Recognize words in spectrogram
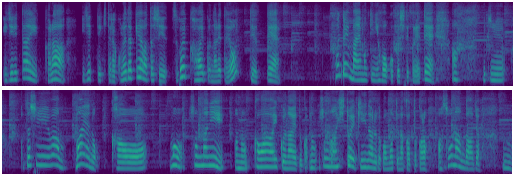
いじりたいからいじってきたらこれだけ私すごい可愛くなれたよって言って本当に前向きに報告してくれてあ別に私は前の顔もうそんなにあの可愛くないとかそんな一重気になるとか思ってなかったからあそうなんだじゃあ、うん、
